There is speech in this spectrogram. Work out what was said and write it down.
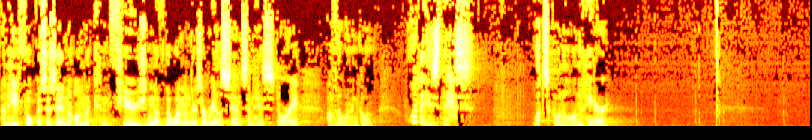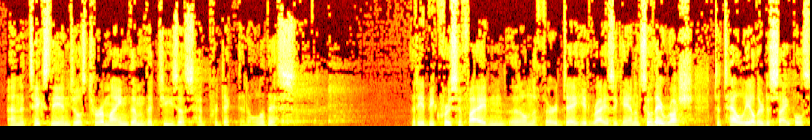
and he focuses in on the confusion of the women. There's a real sense in his story of the women going, What is this? What's going on here? And it takes the angels to remind them that Jesus had predicted all of this. That he'd be crucified and that on the third day he'd rise again. And so they rush to tell the other disciples.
